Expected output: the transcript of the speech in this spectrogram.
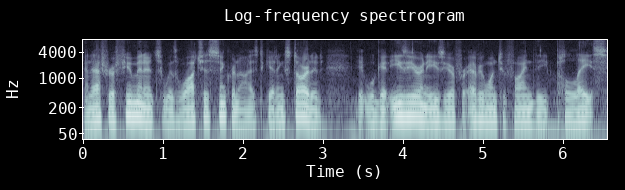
and after a few minutes, with watches synchronized getting started, it will get easier and easier for everyone to find the place.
